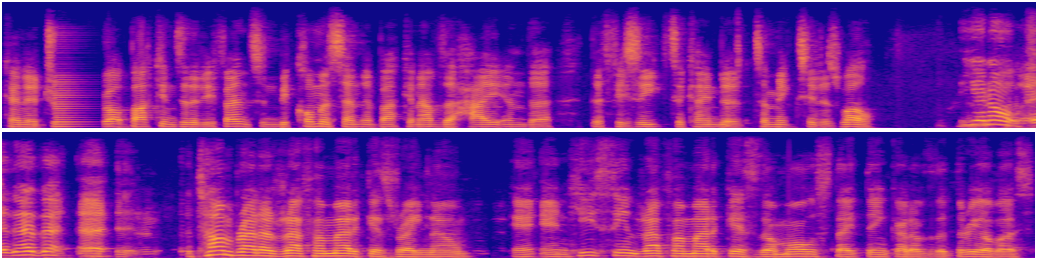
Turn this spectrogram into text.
kind of drop back into the defence and become a centre back and have the height and the, the physique to kind of to mix it as well. You know, uh, that, that, uh, Tom brought up Rafa Marquez right now, and, and he's seen Rafa Marquez the most, I think, out of the three of us.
